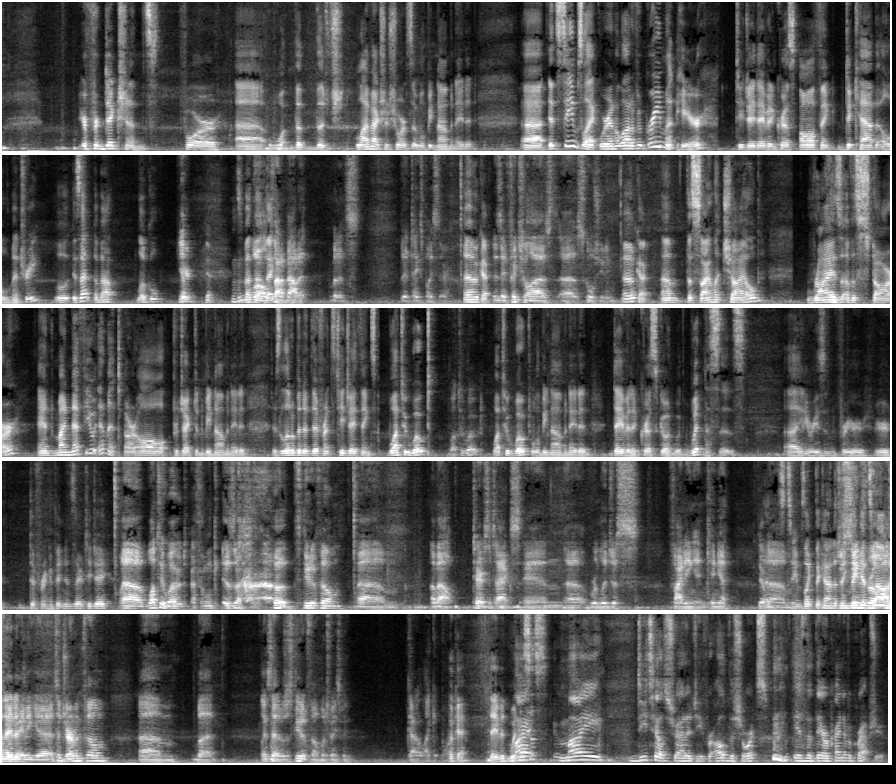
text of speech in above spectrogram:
Your predictions for uh, what the the sh- live action shorts that will be nominated. Uh, it seems like we're in a lot of agreement here. TJ, David, and Chris all think DeKalb Elementary. Well, is that about local? Yep. here? Yep. It's about Well, the, it's not about it, but it's it takes place there. Oh, okay. It's a fictionalized uh, school shooting. Oh, okay. Um, the Silent Child, Rise of a Star, and My Nephew Emmett are all projected to be nominated. There's a little bit of difference. TJ thinks Watu Wote, What to vote? Watu Wote will be nominated. David and Chris going with Witnesses. Uh, any reason for your, your differing opinions there, TJ? Uh, what to vote? I think is a student film um, about terrorist attacks and uh, religious fighting in Kenya. Yep. Um, Seems like the kind of thing that gets nominated. Oscar-baiting. Yeah, it's a German film, um, but like I said, it was a student film, which makes me kind of like it more. Okay. David, My, my detailed strategy for all of the shorts is that they are kind of a crapshoot.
